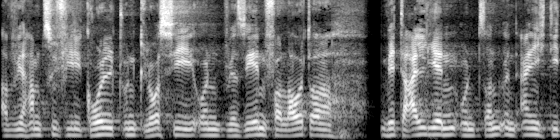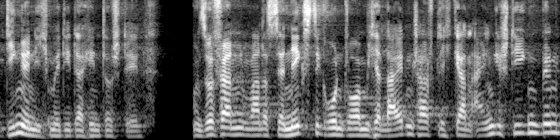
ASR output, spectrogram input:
Aber wir haben zu viel Gold und Glossy und wir sehen vor lauter Medaillen und, und eigentlich die Dinge nicht mehr, die dahinter stehen. Insofern war das der nächste Grund, warum ich hier leidenschaftlich gern eingestiegen bin.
